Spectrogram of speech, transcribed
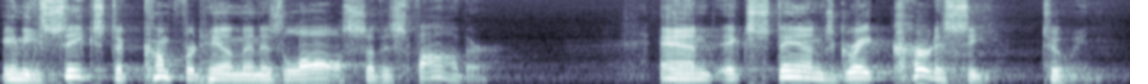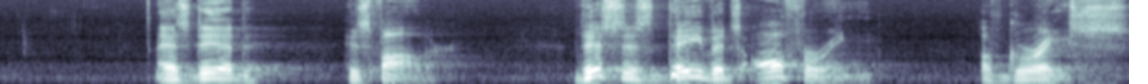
and he seeks to comfort him in his loss of his father and extends great courtesy to him, as did his father. This is David's offering of grace.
